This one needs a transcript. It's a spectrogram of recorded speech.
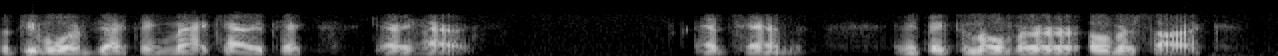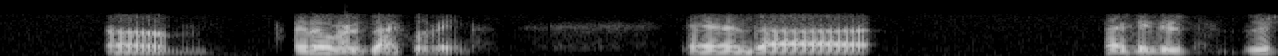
so people were objecting. Matt Carey picked Gary Harris at 10, and he picked him over over Saric um, and over Zach LaVine. And uh, I think there's there's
